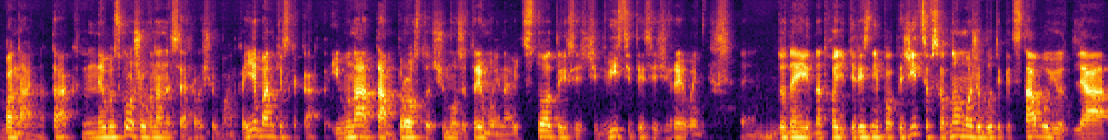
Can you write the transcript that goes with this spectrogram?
Банально, так не обов'язково, що вона несе гроші в банк. А Є банківська карта, і вона там просто чомусь отримує навіть 100 тисяч чи 200 тисяч гривень. Е, до неї надходять різні платежі. Це все одно може бути підставою для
